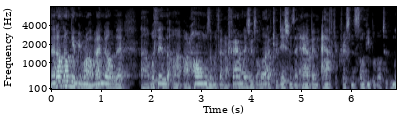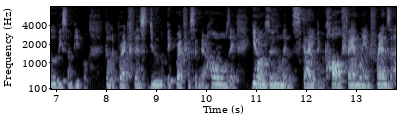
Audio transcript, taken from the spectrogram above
Now, don't, don't get me wrong. I know that uh, within the, uh, our homes and within our families, there's a lot of traditions that happen after Christmas. Some people go to the movies. Some people go to breakfast, do big breakfast in their homes. They get on Zoom and Skype and call family and friends. Uh,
